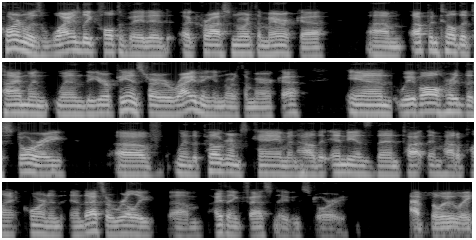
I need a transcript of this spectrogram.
corn was widely cultivated across north america um, up until the time when when the europeans started arriving in north america and we've all heard the story of when the pilgrims came and how the Indians then taught them how to plant corn. And, and that's a really, um, I think, fascinating story. Absolutely.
